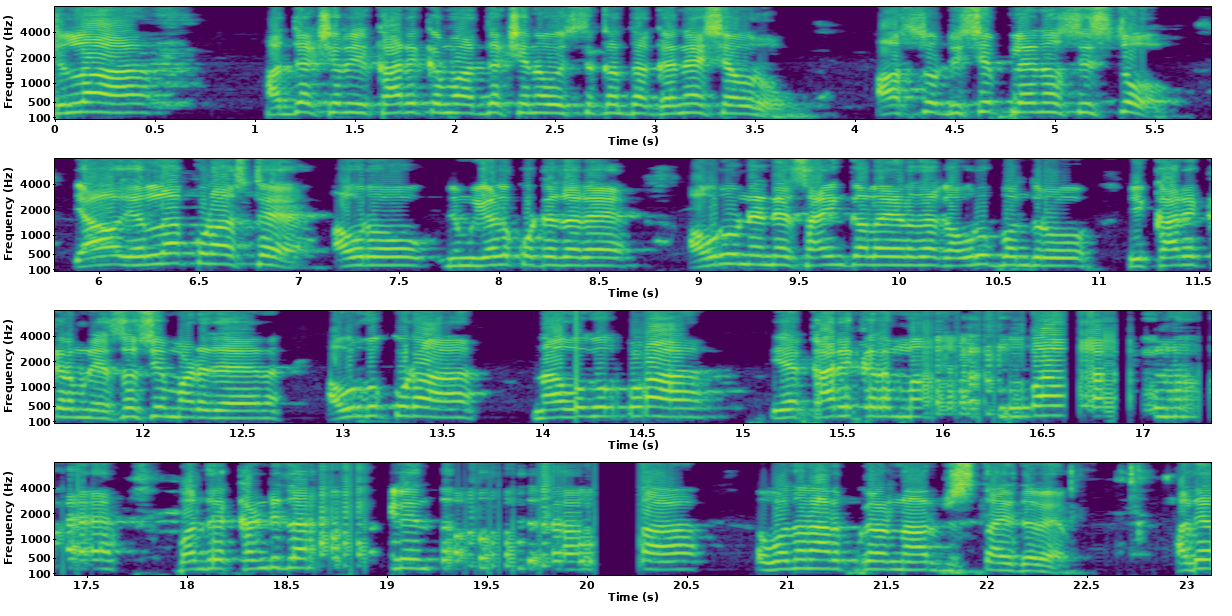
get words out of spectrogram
ಜಿಲ್ಲಾ ಅಧ್ಯಕ್ಷರು, ಈ ಕಾರ್ಯಕ್ರಮ ಅಧ್ಯಕ್ಷನ ವಹಿಸ್ತಕ್ಕಂಥ ಗಣೇಶ್ ಅವರು ಅಷ್ಟು ಡಿಸಿಪ್ಲಿನ್ ಶಿಸ್ತು ಯಾವ ಎಲ್ಲ ಕೂಡ ಅಷ್ಟೇ ಅವರು ನಿಮ್ಗೆ ಹೇಳ್ಕೊಟ್ಟಿದ್ದಾರೆ. ಅವರು ನಿನ್ನೆ ಸಾಯಂಕಾಲ ಹೇಳಿದಾಗ ಅವರು ಬಂದರು, ಈ ಕಾರ್ಯಕ್ರಮ ಯಶಸ್ವಿ ಮಾಡಿದೆ. ಅವ್ರಿಗೂ ಕೂಡ ನಾವು ಕೂಡ ಈ ಕಾರ್ಯಕ್ರಮ ತುಂಬಾ ಬಂದ್ರೆ ಖಂಡಿತ ವಂದನಾರ್ಪಗಳನ್ನು ಅರ್ಪಿಸ್ತಾ ಇದ್ದೇವೆ. ಅದೇ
